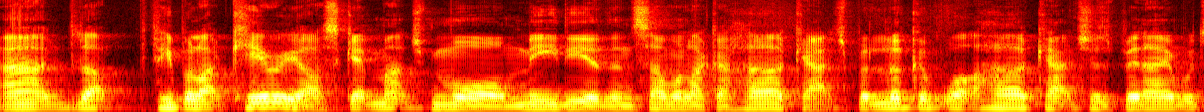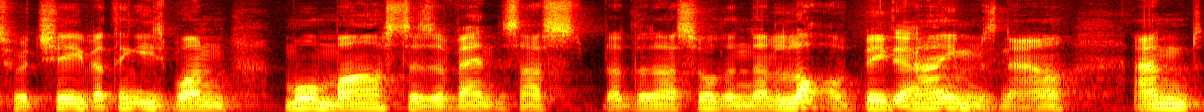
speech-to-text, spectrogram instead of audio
Uh, like, people like Kyrgios get much more media than someone like a Hurkacz. But look at what Hurkacz has been able to achieve. I think he's won more Masters events than I saw than a lot of big Yeah. names now. And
